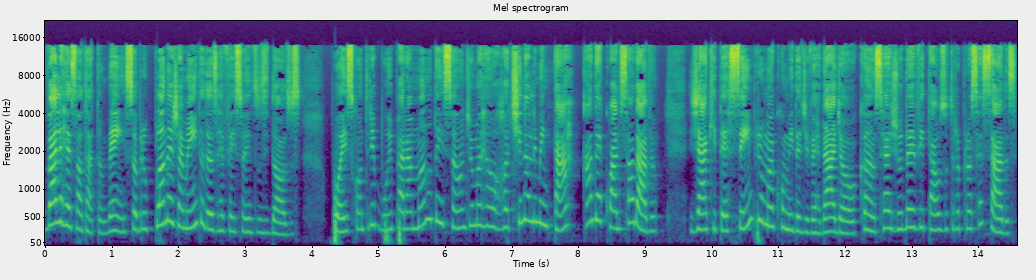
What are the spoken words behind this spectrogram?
Vale ressaltar também sobre o planejamento das refeições dos idosos, pois contribui para a manutenção de uma rotina alimentar adequada e saudável, já que ter sempre uma comida de verdade ao alcance ajuda a evitar os ultraprocessados,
